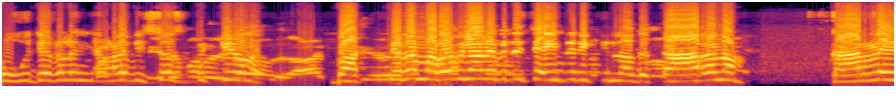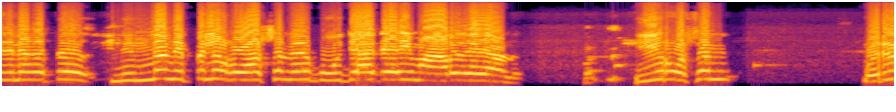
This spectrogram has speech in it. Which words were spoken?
പൂജകളും ഞങ്ങൾ വിശ്വസിപ്പിക്കുന്നു ഭക്തിയുടെ മറവിലാണ് ഇത് ചെയ്തിരിക്കുന്നത്. കാരണം കാരണം ഇതിനകത്ത് നിന്ന നിപ്പിൽ റോഷൻ ഒരു പൂജാരിയായി മാറുകയാണ്. ഈ റോഷൻ ഒരു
